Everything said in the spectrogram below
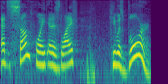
At some point in his life, he was born.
